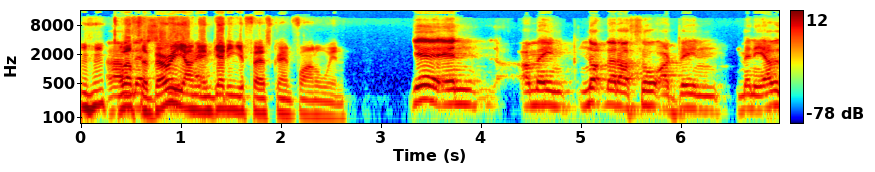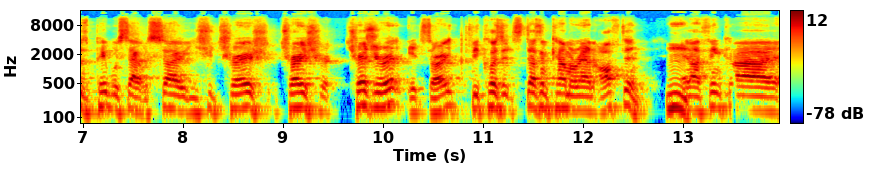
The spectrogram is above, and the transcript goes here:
mm-hmm. um, well, so very young and getting your first grand final win. Yeah, and I mean, not that I thought I'd been many others. People say it was so you should treasure treasure treasure it. It's sorry because it doesn't come around often. Mm. And I think, uh,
